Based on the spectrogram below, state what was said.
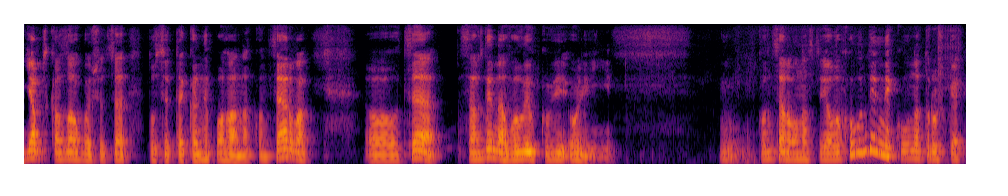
Я б сказав би, що це досить така непогана консерва. Це сардина в оливковій олії. Консерва вона стояла в холодильнику, вона трошки е,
